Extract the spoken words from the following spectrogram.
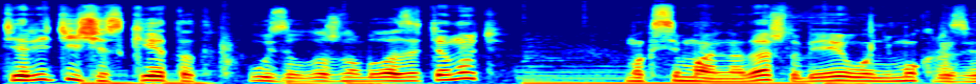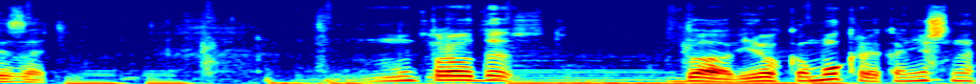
теоретически этот узел должно было затянуть максимально, да, чтобы я его не мог развязать. Ну, правда, да, веревка мокрая, конечно,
